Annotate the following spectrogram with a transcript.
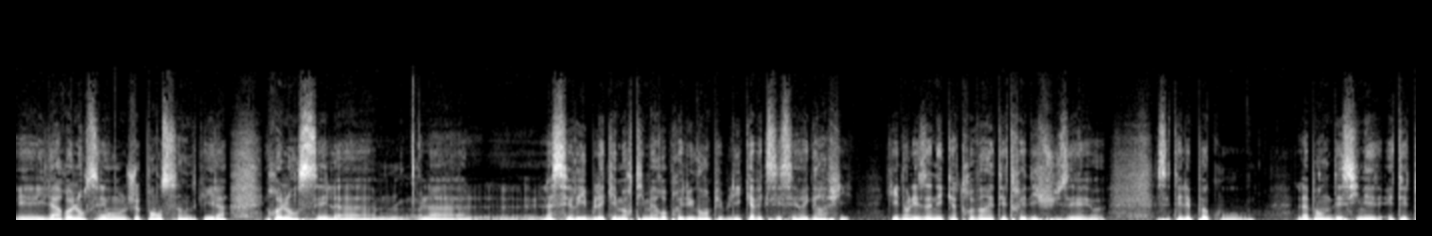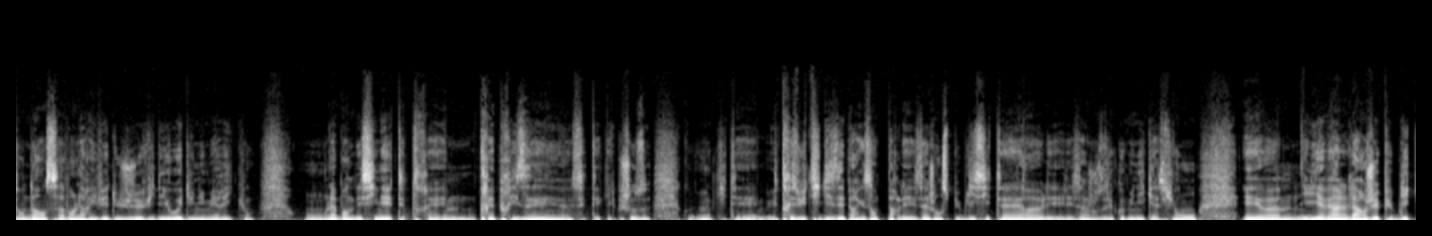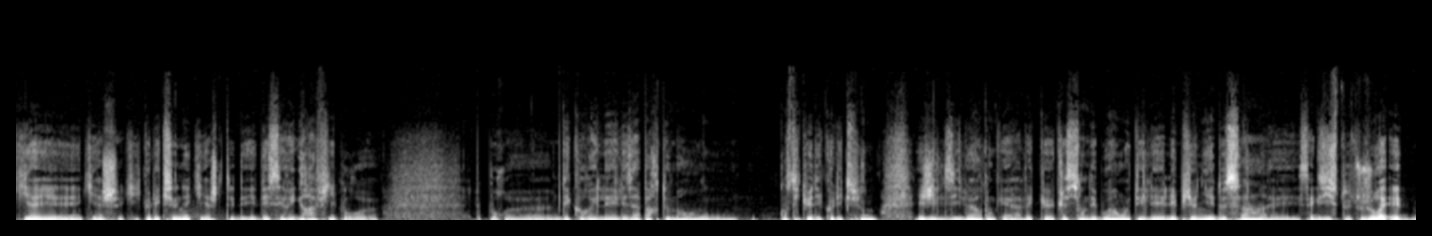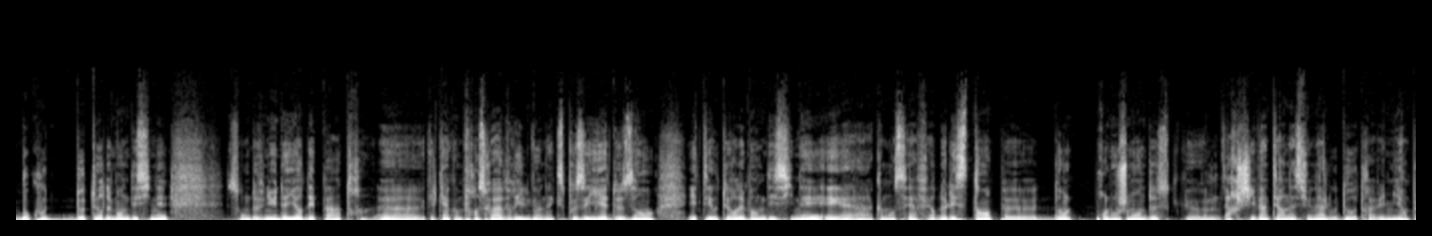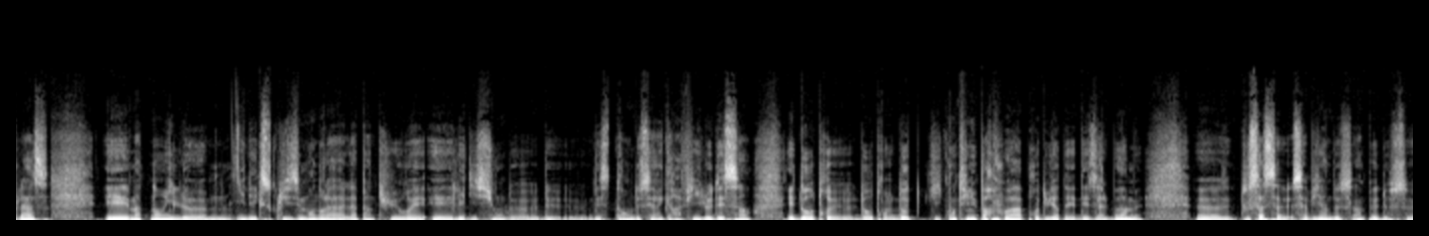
Et il a relancé, je pense, hein, il a relancé la, la, série Blake et Mortimer auprès du grand public avec ses sérigraphies, qui dans les années 80 étaient très diffusées. Euh, c'était l'époque où la bande dessinée était tendance avant l'arrivée du jeu vidéo et du numérique. la bande dessinée était très, très prisée, c'était quelque chose euh, qui était très utilisé par exemple par les agences publicitaires, euh, les, agences de communication, et euh, il y avait un large public qui, qui, collectionnait, qui achetait des, sérigraphies pour, pour décorer les, appartements constituer des collections. Et Gilles Ziller, donc avec euh, Christian Desbois, ont été les, pionniers de ça. Et ça existe toujours. Et, beaucoup d'auteurs de bande dessinée sont devenus d'ailleurs des peintres. Euh, quelqu'un comme François Avril, qu'on a exposé il y a deux ans, était auteur de bande dessinée et a commencé à faire de l'estampe euh, dans le prolongement de ce que Archives Internationales ou d'autres avaient mis en place. Et maintenant, il, euh, est exclusivement dans la, peinture et, l'édition d'estampes, de, de, sérigraphie, le dessin, et d'autres, qui continuent parfois à produire des, albums. Euh, tout ça, ça, vient de, un peu de ce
